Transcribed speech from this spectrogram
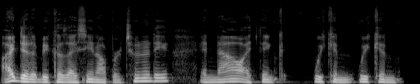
I did it because I see an opportunity, and now I think we can we can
